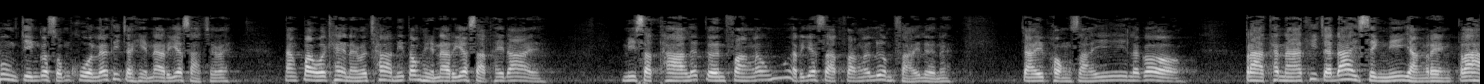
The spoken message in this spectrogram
มุ่งจริงก็สมควรแล้วที่จะเห็นอริยสัจใช่ไหมตั้งเป้าไว้แค่ไหนว่าชาตินี้ต้องเห็นอริยสัจให้ได้ มีศรัทธาเหลือเกินฟังแล้วอริยสัจฟังแล้วเลื่อมใสเลยนะ ใจผ่องใสแล้วก็ปรารถนาที่จะได้สิ่งนี้อย่างแรงกล้า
